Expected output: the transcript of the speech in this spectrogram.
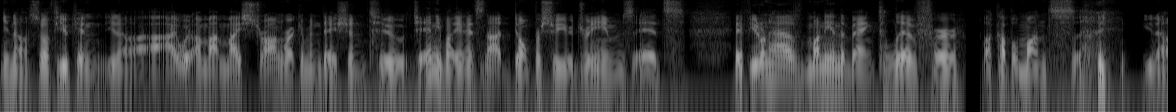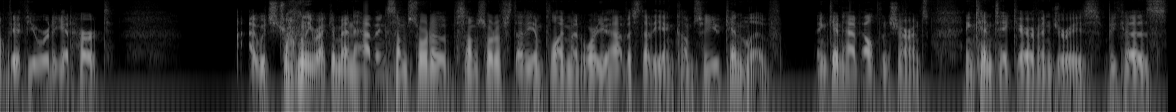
You know, so if you can, you know, I, I would my, my strong recommendation to to anybody, and it's not don't pursue your dreams. It's if you don't have money in the bank to live for a couple months, you know, if you were to get hurt, I would strongly recommend having some sort of some sort of steady employment where you have a steady income so you can live and can have health insurance and can take care of injuries because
